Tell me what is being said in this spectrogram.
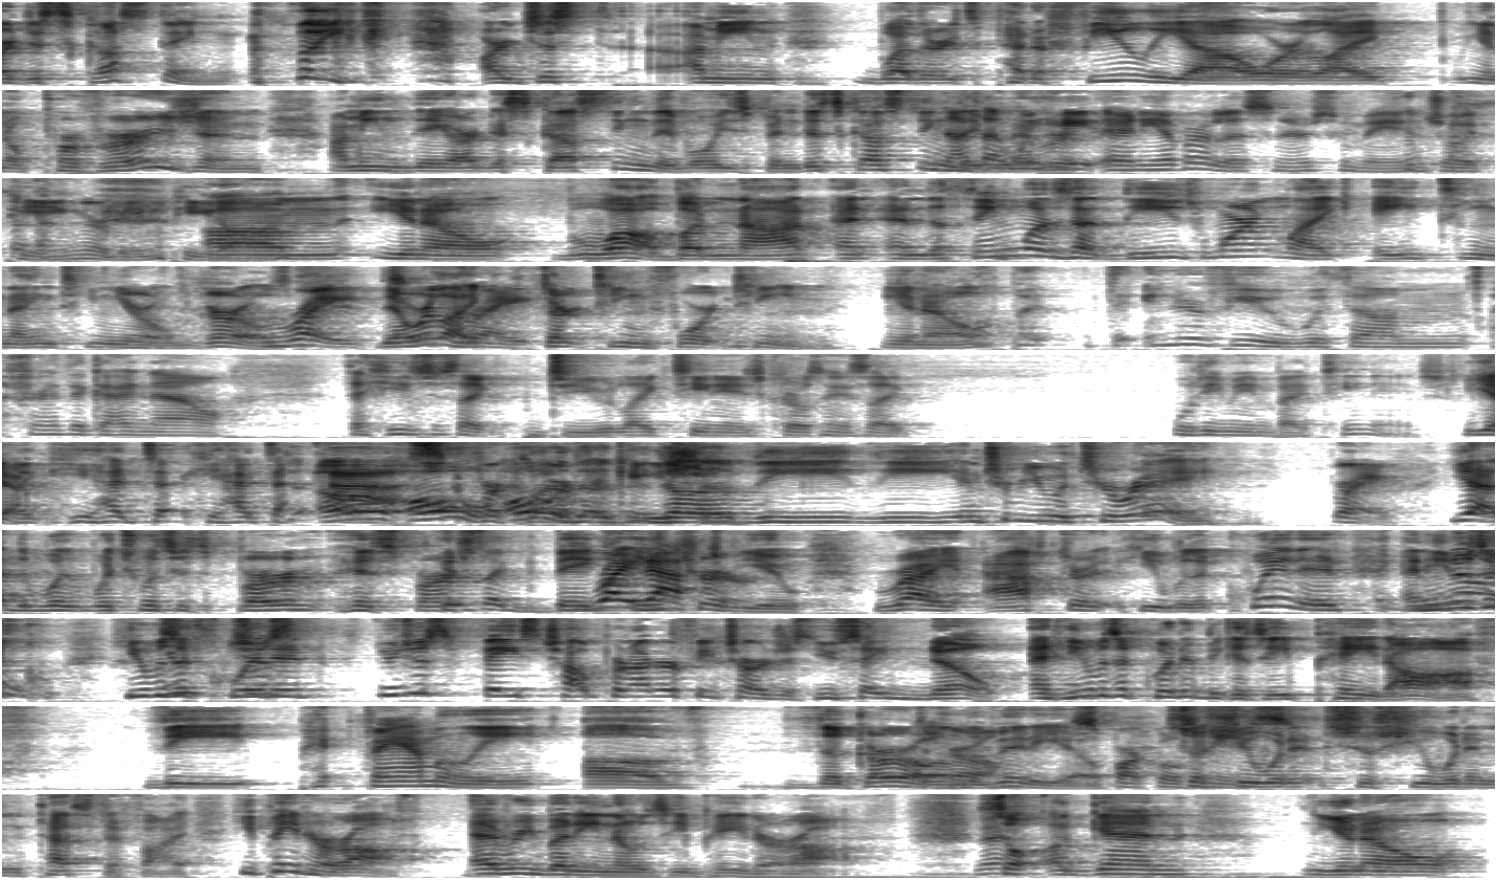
are disgusting. Like are just i mean whether it's pedophilia or like you know perversion i mean they are disgusting. They've always been disgusting. Not They've that never- we hate any of our listeners who may enjoy peeing or being peed on. um you know well but not and, and the thing was that these weren't like 18 19 year old girls. Right, they were like right. 13 14 you know? But the interview with um, I forget the guy now that he's just like, do you like teenage girls? And he's like, what do you mean by teenage? Yeah. like he had to he had to oh ask oh for oh the, clarification. the the the interview with Touré right. yeah, the, which was his bir- his first like, big right after. interview, right after he was acquitted, and he was ac- he was acquitted, Just, you just face child pornography charges. You say no. and he was acquitted because he paid off the p- family of the girl, in girl, the video, Sparkle's so she wouldn't so she wouldn't testify. He paid her off. Everybody knows he paid her off. So again, you know,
